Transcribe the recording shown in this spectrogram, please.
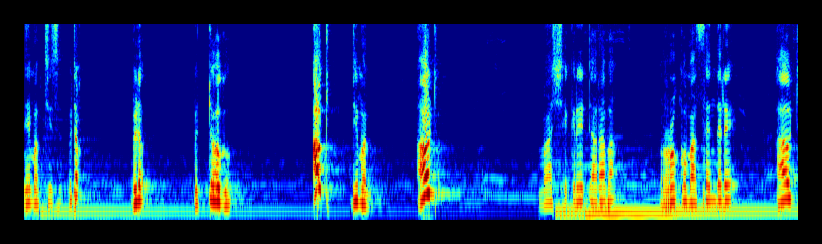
ನೇಮ್ ಆಫ್ ಜೀಸಸ್ ಬಿಟೋ ಬಿಡು. ಬಿಟ್ಟೋಗು. ಔಟ್ ಡಿಮನ್ ಔಟ್ ಮಾ ಸೆಕ್ರೆಟ್ ಅರಬ ರೋಕುಮ ಸೆಂದರೆ, ಔಟ್.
